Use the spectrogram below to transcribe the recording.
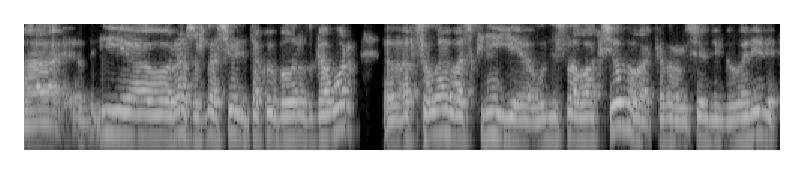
И раз уж на сегодня такой был разговор, отсылаю вас к книге Владислава Аксенова, о которой мы сегодня говорили,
